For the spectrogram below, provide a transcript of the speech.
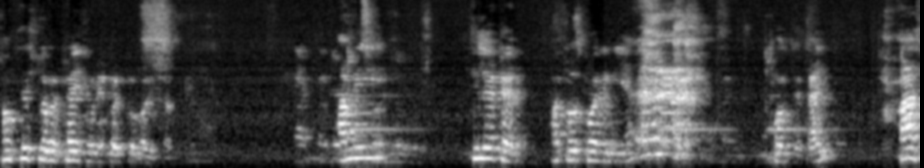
সংশ্লিষ্ট ব্যবসায়ী আমি সিলেটের করে নিয়ে বলতে চাই, পাঁচ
